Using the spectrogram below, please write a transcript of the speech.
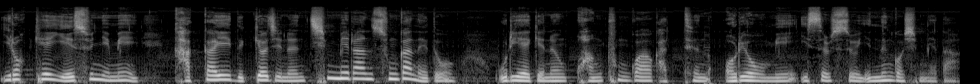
이렇게 예수님이 가까이 느껴지는 친밀한 순간에도 우리에게는 광풍과 같은 어려움이 있을 수 있는 것입니다.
